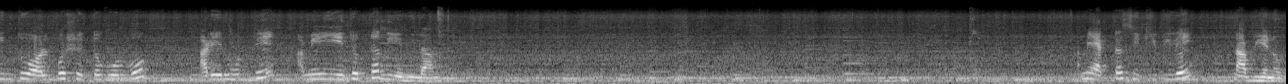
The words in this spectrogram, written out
কিন্তু অল্প সেদ্ধ করব, আর এর মধ্যে আমি এই এঁচোড়টা দিয়ে দিলাম। আমি একটা সিটি দিলেই নাবিয়ে নেব।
